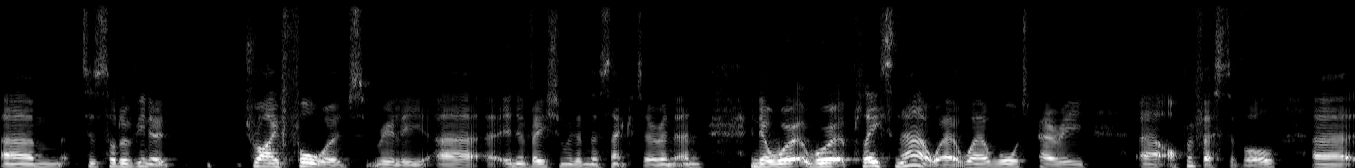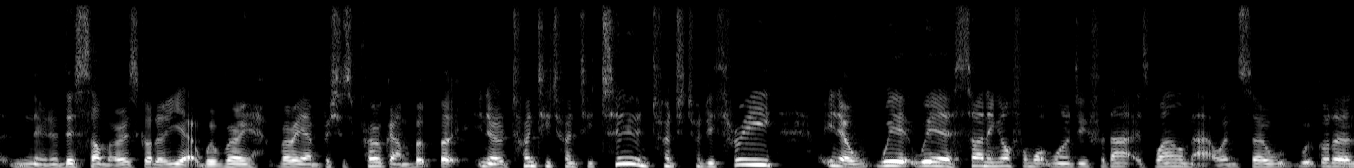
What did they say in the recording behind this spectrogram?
um, to sort of, you know, drive forward really uh, innovation within the sector. And, and you know, we're, we're at a place now where, where Waterperry uh, opera festival uh, you know this summer has got a yeah we're very very ambitious program but but you know 2022 and 2023 you know we're we're signing off on what we want to do for that as well now. And so we've got a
